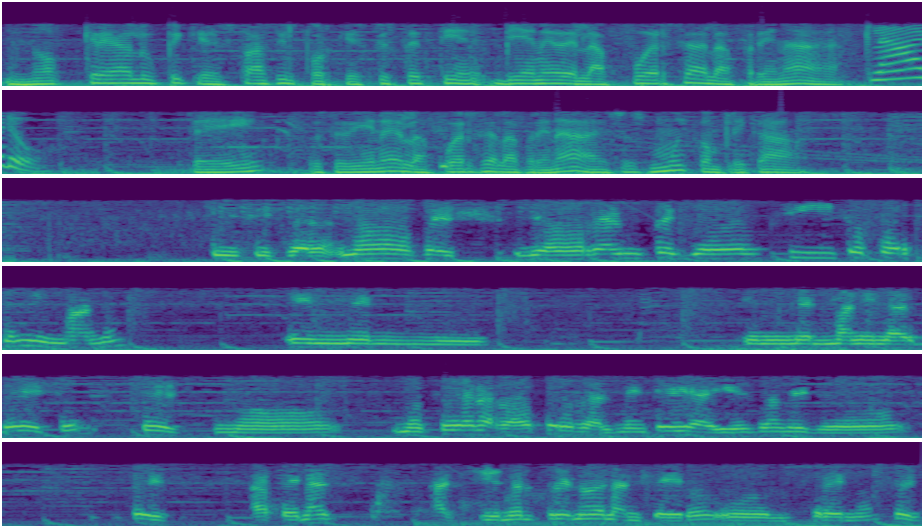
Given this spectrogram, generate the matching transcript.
No crea, Lupi, que es fácil porque es que usted tiene, viene de la fuerza de la frenada. Claro. ¿Sí? Usted viene de la fuerza de la frenada. Eso es muy complicado. Sí, sí, claro. No, pues yo realmente yo sí soporto mi mano en el en el manilar derecho, pues no no estoy agarrado, pero realmente de ahí es donde yo pues apenas acciono el freno delantero o el freno, pues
